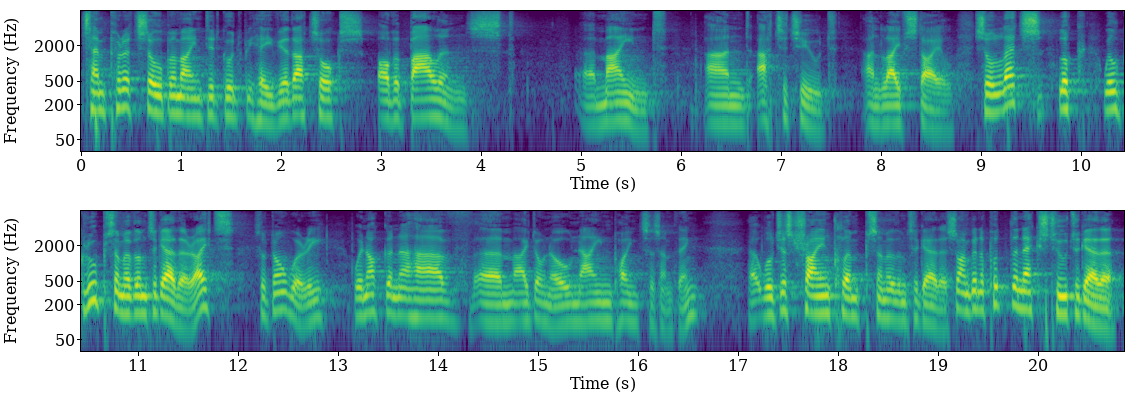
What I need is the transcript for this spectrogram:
temperate, sober minded, good behavior. That talks of a balanced uh, mind and attitude and lifestyle. So let's look, we'll group some of them together, right? So don't worry. We're not going to have, um, I don't know, nine points or something. Uh, we'll just try and clump some of them together. So I'm going to put the next two together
